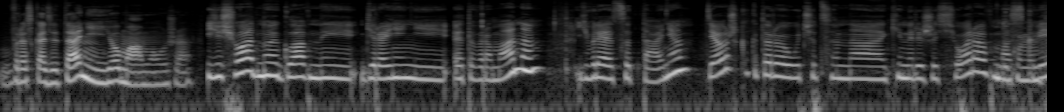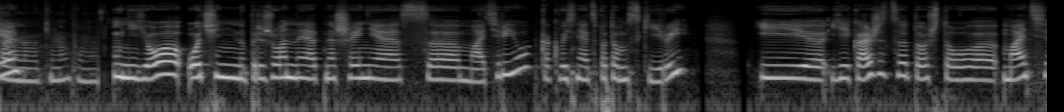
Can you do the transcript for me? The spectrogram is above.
в рассказе Тани ее мама уже. Еще одной главной героиней этого романа является Таня, девушка, которая учится на кинорежиссера в Москве. Кино, по-моему. У нее очень напряженные отношения с матерью, как выясняется потом с Кирой. И ей кажется то, что мать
